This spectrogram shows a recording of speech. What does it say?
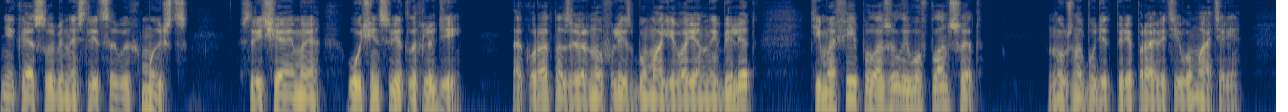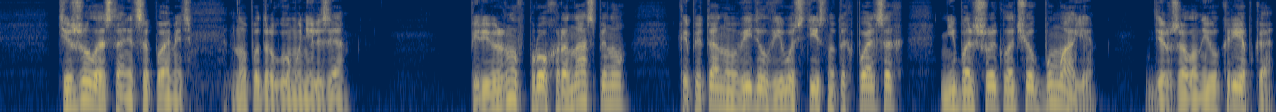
некая особенность лицевых мышц, встречаемая очень светлых людей. Аккуратно завернув в лист бумаги военный билет, Тимофей положил его в планшет. Нужно будет переправить его матери. Тяжелая останется память, но по-другому нельзя. Перевернув Прохора на спину, капитан увидел в его стиснутых пальцах небольшой клочок бумаги. Держал он его крепко,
